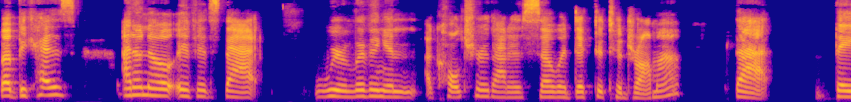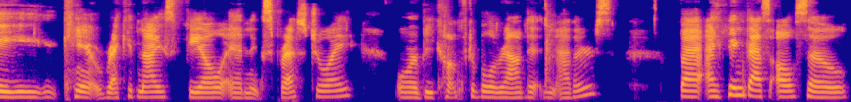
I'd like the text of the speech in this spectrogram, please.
but because I don't know if it's that we're living in a culture that is so addicted to drama that they can't recognize, feel, and express joy or be comfortable around it in others. But I think that's also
